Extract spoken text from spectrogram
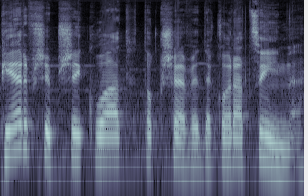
Pierwszy przykład to krzewy dekoracyjne.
